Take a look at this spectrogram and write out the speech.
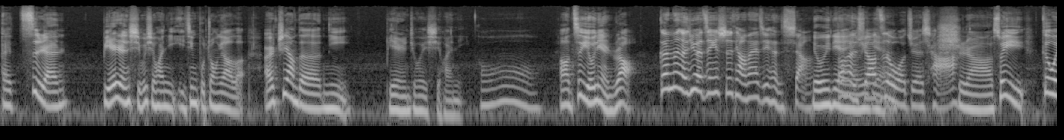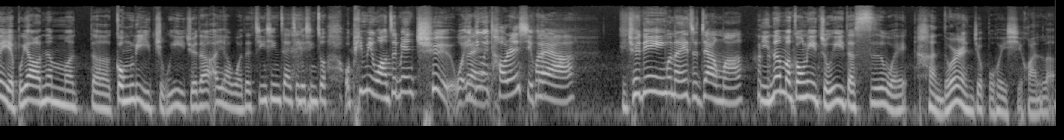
哎、呃，自然别人喜不喜欢你已经不重要了。而这样的你。别人就会喜欢你哦，哦，这有点绕，跟那个月经失调那一集很像，有一点，都很需要自我觉察。是啊，所以各位也不要那么的功利主义，觉得哎呀，我的金星在这个星座，我拼命往这边去，我一定会讨人喜欢。对啊，你确定不能一直这样吗？你那么功利主义的思维，很多人就不会喜欢了。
